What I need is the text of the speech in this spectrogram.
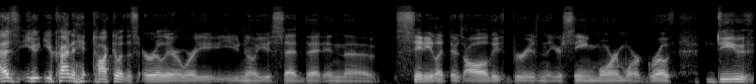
As you, you kind of talked about this earlier, where you you know you said that in the city, like there's all these breweries, and that you're seeing more and more growth. Do you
